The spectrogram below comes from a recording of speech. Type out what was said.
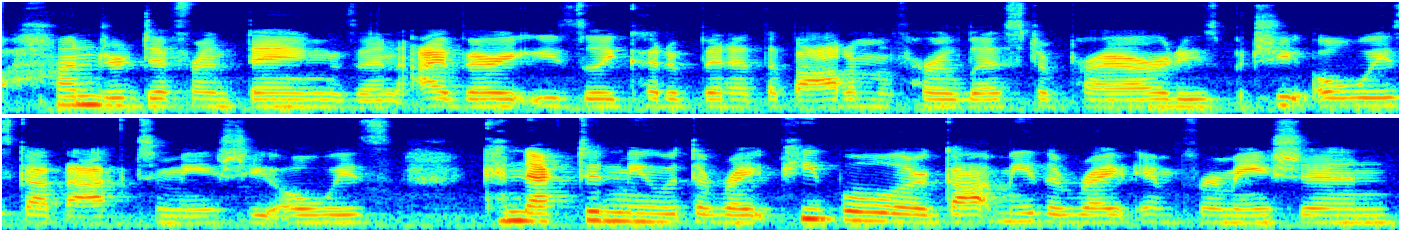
a hundred different things and I very easily could have been at the bottom of her list of priorities, but she always got back to me. She always connected me with the right people or got me the right information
